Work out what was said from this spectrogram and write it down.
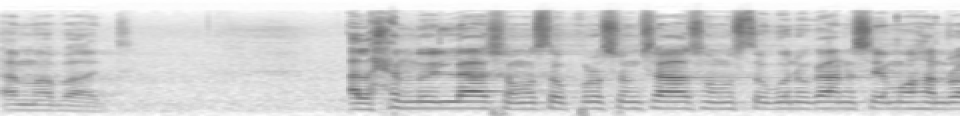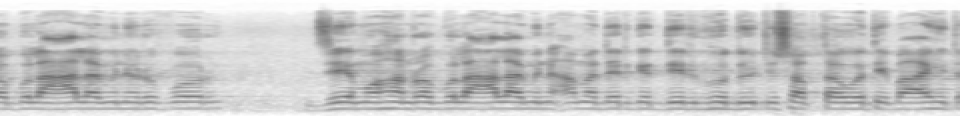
أما بعد আলহামদুলিল্লাহ সমস্ত প্রশংসা সমস্ত গুণগান সে মহান রব্বুল আলমিনের উপর যে মহান রব্বুল আলমিন আমাদেরকে দীর্ঘ দুইটি সপ্তাহ অতিবাহিত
